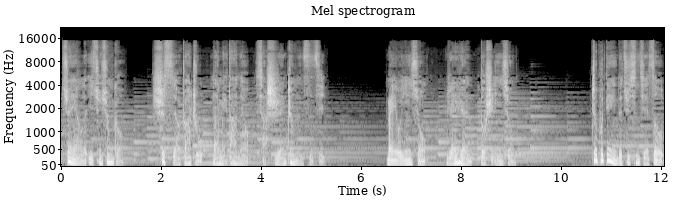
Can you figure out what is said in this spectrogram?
圈养了一群凶狗，誓死要抓住南美大鸟，向世人证明自己。没有英雄，人人都是英雄。这部电影的剧情节奏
